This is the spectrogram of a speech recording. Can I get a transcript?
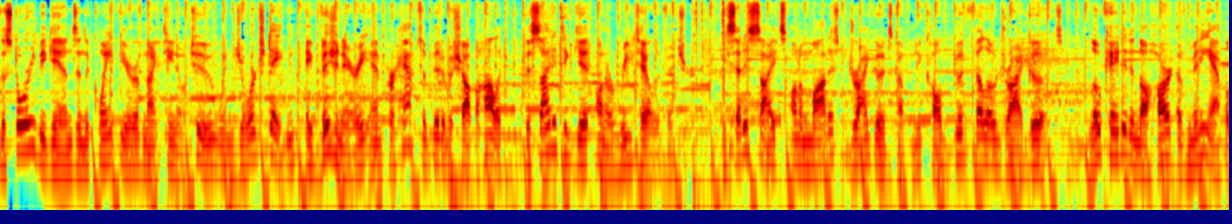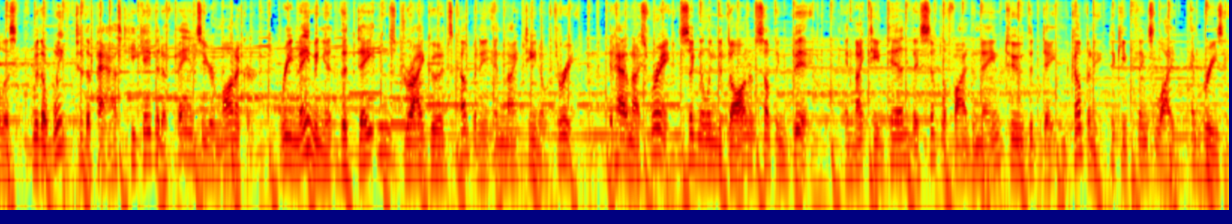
The story begins in the quaint year of 1902 when George Dayton, a visionary and perhaps a bit of a shopaholic, decided to get on a retail adventure. He set his sights on a modest dry goods company called Goodfellow Dry Goods. Located in the heart of Minneapolis, with a wink to the past, he gave it a fancier moniker, renaming it the Dayton's Dry Goods Company in 1903. It had a nice ring, signaling the dawn of something big, in 1910, they simplified the name to the Dayton Company to keep things light and breezy.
